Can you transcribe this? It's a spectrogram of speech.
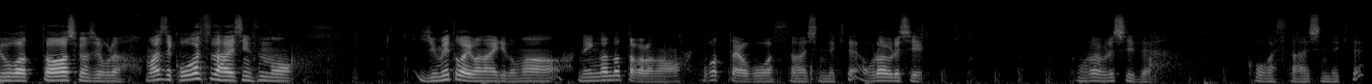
よかった。しかし俺マジで高画質で配信するの夢とは言わないけどまあ念願だったからな。よかったよ高画質で配信できて。俺は嬉しい。俺は嬉しいぜ。高画質で配信できて。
